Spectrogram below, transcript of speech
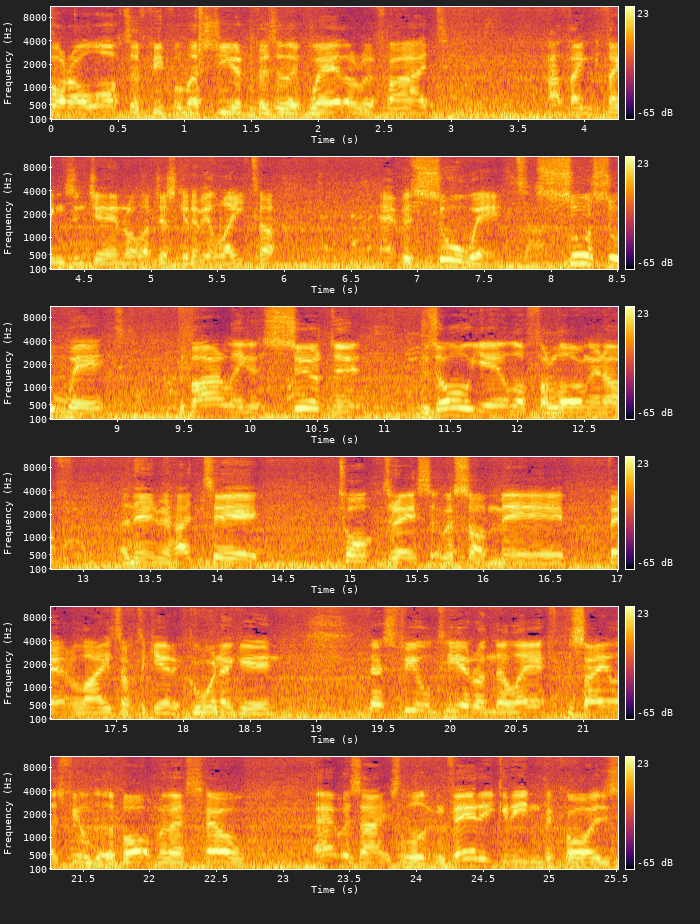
for a lot of people this year because of the weather we've had. I think things in general are just going to be lighter. It was so wet, so so wet. The barley got seared out, it was all yellow for long enough and then we had to top dress it with some uh, fertiliser to get it going again. This field here on the left, the silage field at the bottom of this hill, it was actually looking very green because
